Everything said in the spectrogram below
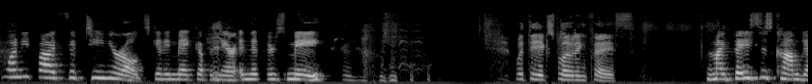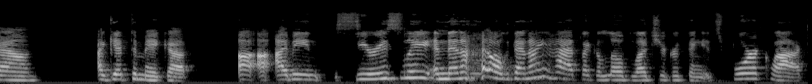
25, 15 year olds getting makeup in there. And then there's me. With the exploding face. My face has calmed down. I get the makeup. Uh, I I mean, seriously. And then I, oh, then I had like a low blood sugar thing. It's four o'clock.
